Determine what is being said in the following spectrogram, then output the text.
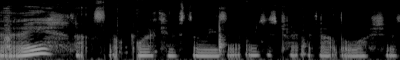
Okay, that's not working for some reason. Let me just try it without the washers.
